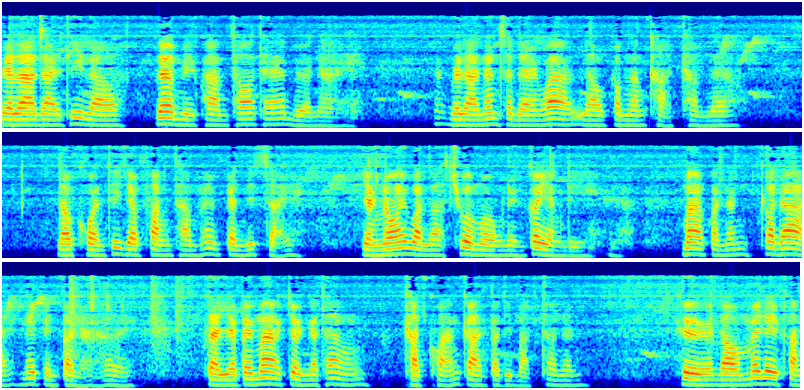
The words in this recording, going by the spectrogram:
เวลาใดที่เราเริ่มมีความท้อแท้เบื่อหน่าย เวลานั้นแสดงว่าเรากำลังขาดธรรมแล้ว เราควรที่จะฟังธรรมให้เป็นนิสัย อย่างน้อยวันละชั่วโมงหนึ่งก็ยังดี มากกว่านั้นก็ได้ไม่เป็นปัญหาอะไร แต่อย่าไปมากจนกระทั่งขัดขวางการปฏิบัติเท่านั้น คือเราไม่ได้ฟัง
